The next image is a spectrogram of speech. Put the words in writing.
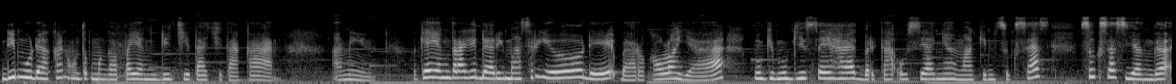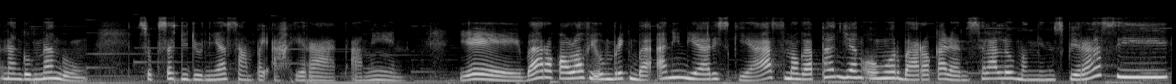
dimudahkan untuk menggapai yang dicita-citakan. Amin. Oke, yang terakhir dari Mas Rio, Dek, barokallah ya. Mugi-mugi sehat, berkah usianya makin sukses, sukses yang gak nanggung-nanggung. Sukses di dunia sampai akhirat. Amin. Yeay, barokallah fi umrik Mbak Anindya Rizkia Semoga panjang umur barokah dan selalu menginspirasi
